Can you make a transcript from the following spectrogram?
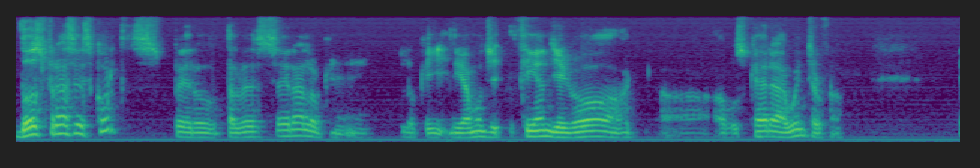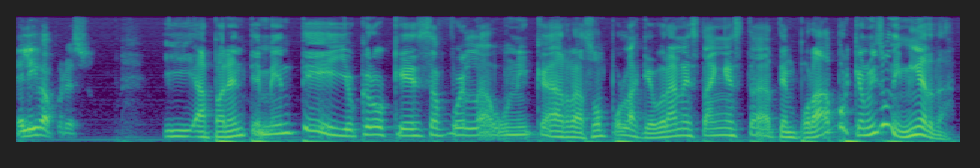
dos frases cortas, pero tal vez era lo que, lo que digamos, Theon llegó a, buscar a Winterfell. Él iba por eso. Y aparentemente yo creo que esa fue la única razón por la que Bran está en esta temporada, porque no hizo ni mierda.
